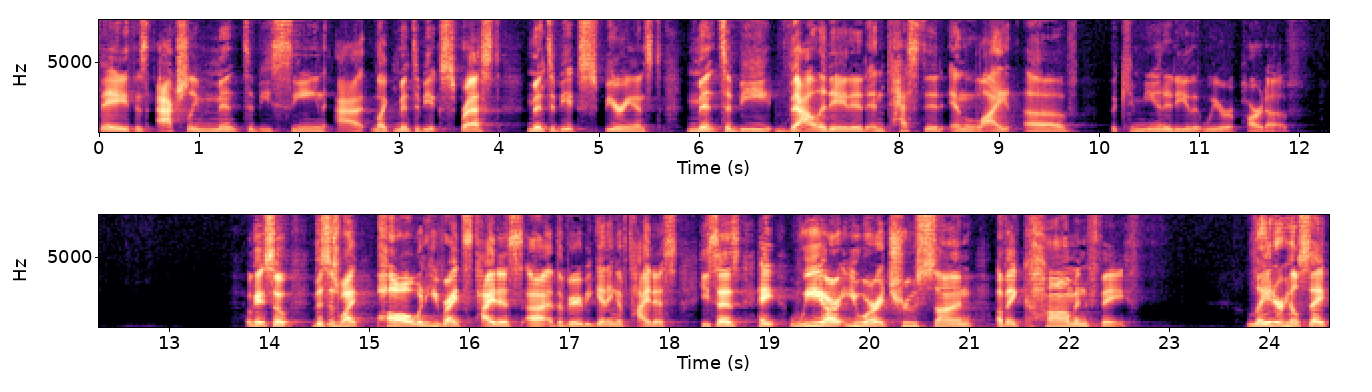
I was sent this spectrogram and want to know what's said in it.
faith is actually meant to be seen at, like meant to be expressed, meant to be experienced, meant to be validated and tested in light of the community that we are a part of. Okay, so this is why Paul, when he writes Titus, uh, at the very beginning of Titus, he says, Hey, we are, you are a true son of a common faith. Later, he'll say,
